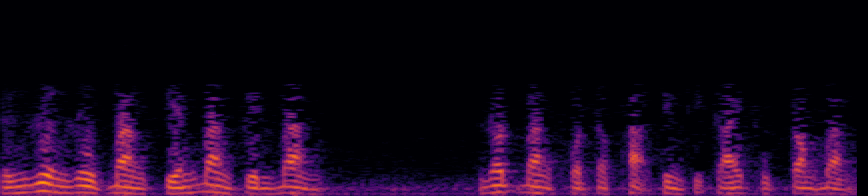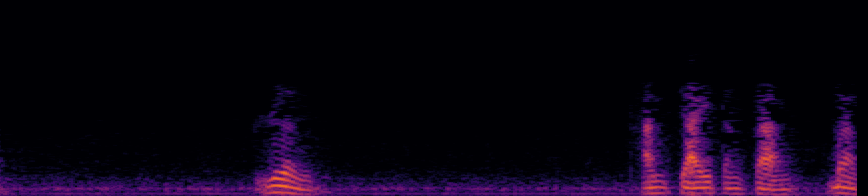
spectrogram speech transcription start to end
ถึงเรื่องรูปบ้างเสียงบ้างกลิ่นบ้างรสบ้างผลตภะสิ่งที่กายถูกต้องบ้าง เรื่องทางใจต่าง ๆ บ้าง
